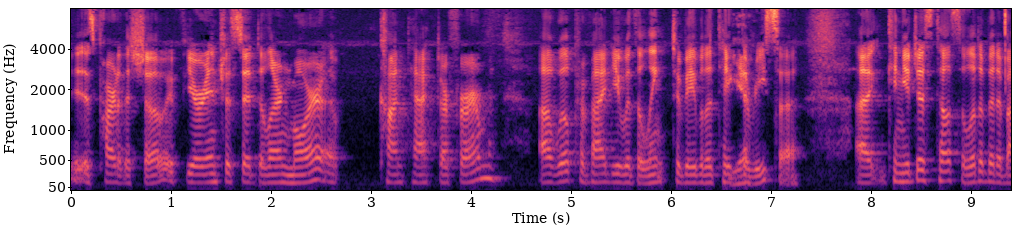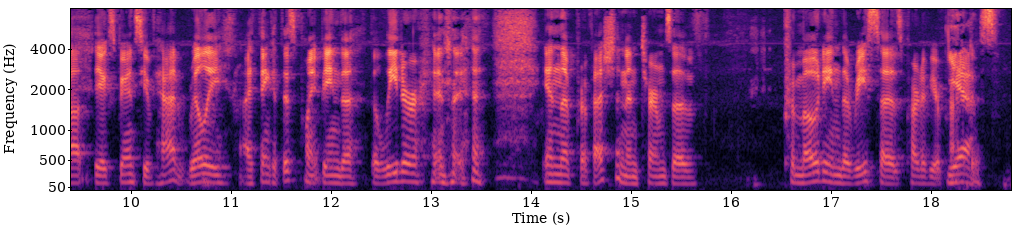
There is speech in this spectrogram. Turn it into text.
as part of the show, if you're interested to learn more, uh, contact our firm. Uh, we'll provide you with a link to be able to take the RISA. Uh, can you just tell us a little bit about the experience you've had? Really, I think at this point, being the, the leader in the in the profession in terms of promoting the RISA as part of your practice. Yeah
